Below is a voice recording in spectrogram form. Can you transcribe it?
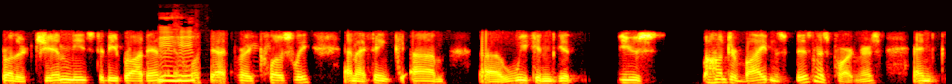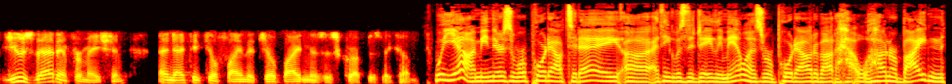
brother Jim needs to be brought in mm-hmm. and looked at very closely. And I think um, uh, we can get use Hunter Biden's business partners and use that information and I think you'll find that Joe Biden is as corrupt as they come. Well, yeah. I mean, there's a report out today. Uh, I think it was the Daily Mail has a report out about how Hunter Biden,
